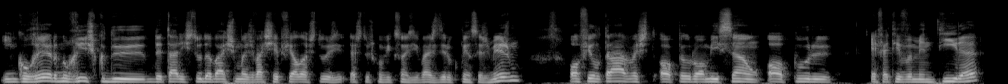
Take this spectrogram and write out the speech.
incorrer no risco de deitar isto tudo abaixo, mas vais ser fiel às tuas, às tuas convicções e vais dizer o que pensas mesmo, ou filtravas ou por omissão ou por efetiva mentira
